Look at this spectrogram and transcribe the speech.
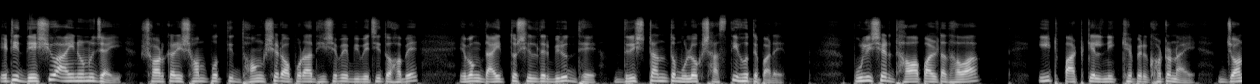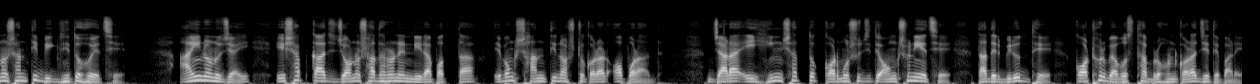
এটি দেশীয় আইন অনুযায়ী সরকারি সম্পত্তি ধ্বংসের অপরাধ হিসেবে বিবেচিত হবে এবং দায়িত্বশীলদের বিরুদ্ধে দৃষ্টান্তমূলক শাস্তি হতে পারে। পুলিশের ধাওয়া পাল্টা ধাওয়া, ইট পাটকেল নিক্ষেপের ঘটনায় জনশান্তি বিঘ্নিত হয়েছে। আইন অনুযায়ী এসব কাজ জনসাধারণের নিরাপত্তা এবং শান্তি নষ্ট করার অপরাধ। যারা এই হিংসাত্মক কর্মসূচিতে অংশ নিয়েছে, তাদের বিরুদ্ধে কঠোর ব্যবস্থা গ্রহণ করা যেতে পারে।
